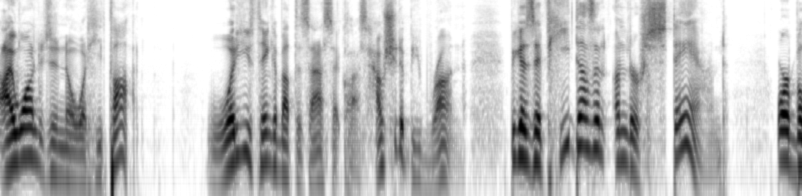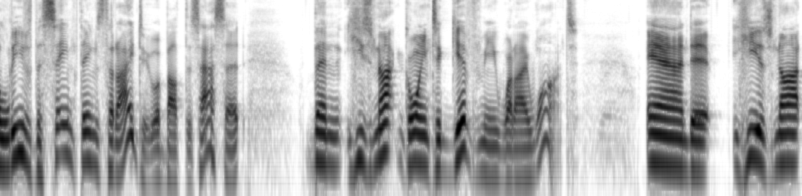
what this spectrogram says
I wanted to know what he thought. What do you think about this asset class? How should it be run? Because if he doesn't understand or believe the same things that I do about this asset, then he's not going to give me what I want. And it, he is not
